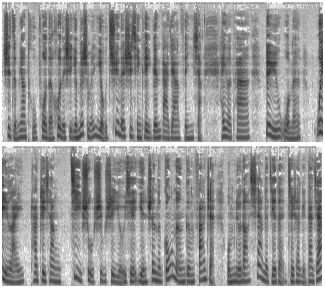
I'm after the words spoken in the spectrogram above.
是怎么样突破的？或者是有没有什么有趣的事情可以跟大家分享？还有它对于我们。未来，它这项技术是不是有一些延伸的功能跟发展？我们留到下个阶段介绍给大家。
